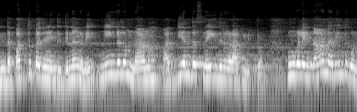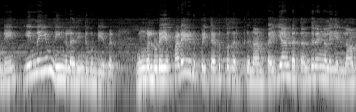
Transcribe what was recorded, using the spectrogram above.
இந்த பத்து பதினைந்து தினங்களில் நீங்களும் நானும் அத்தியந்த சிநேகிதர்களாகிவிட்டோம். உங்களை நான் அறிந்து கொண்டேன் என்னையும் நீங்கள் அறிந்து கொண்டீர்கள். உங்களுடைய படையெடுப்பை தடுப்பதற்கு நான் கையாண்ட தந்திரங்களை எல்லாம்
